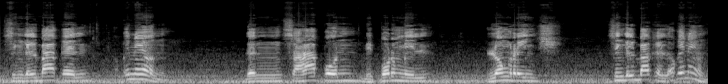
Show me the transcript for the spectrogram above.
single buckle, okay na yun. Then, sa hapon, before meal, long range, single buckle, okay na yun.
